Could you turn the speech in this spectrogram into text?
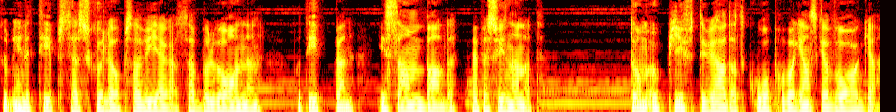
som enligt tipset skulle observerats av bulvanen på tippen i samband med försvinnandet. De uppgifter vi hade att gå på var ganska vaga,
